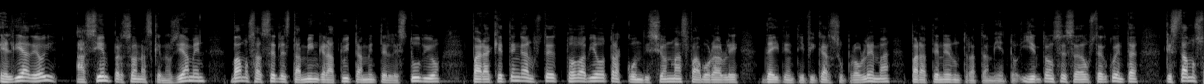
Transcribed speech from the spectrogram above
El día de hoy, a 100 personas que nos llamen, vamos a hacerles también gratuitamente el estudio para que tengan usted todavía otra condición más favorable de identificar su problema para tener un tratamiento. Y entonces se da usted cuenta que estamos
